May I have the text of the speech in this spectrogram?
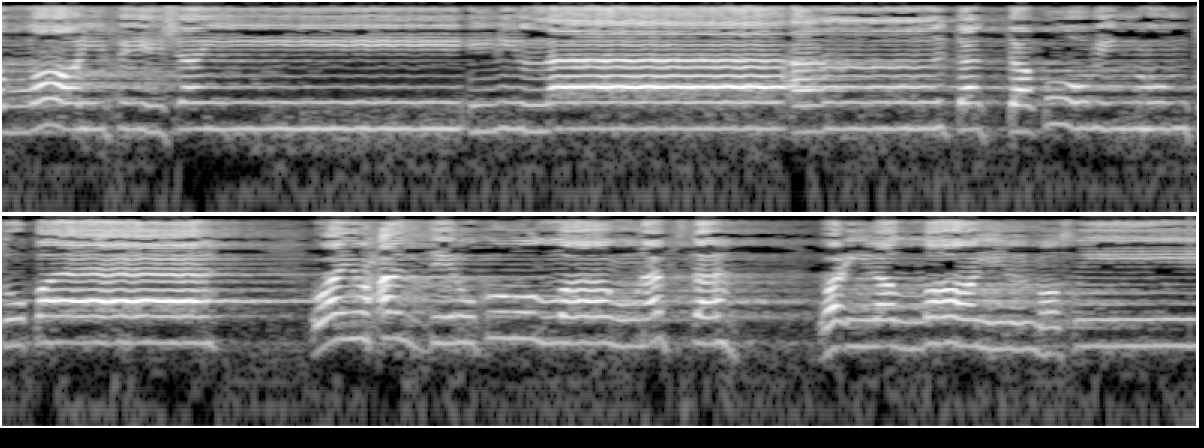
الله في شيء إلا أن تتقوا منهم تقاه ويحذركم الله نفسه وإلى الله المصير.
